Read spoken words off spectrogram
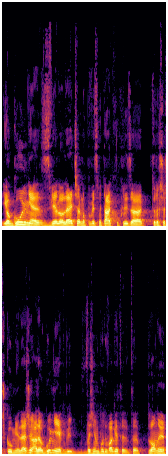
i ogólnie z wielolecia, no powiedzmy tak, kukurydza troszeczkę u mnie leży, ale ogólnie jakby weźmiemy pod uwagę te, te plony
